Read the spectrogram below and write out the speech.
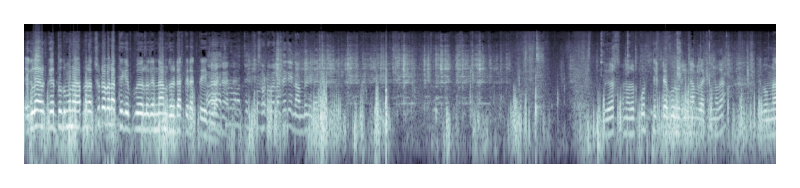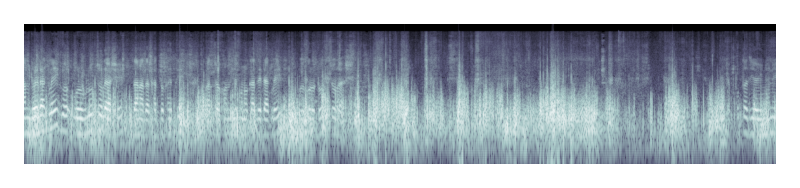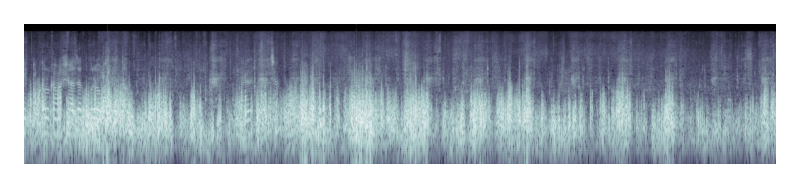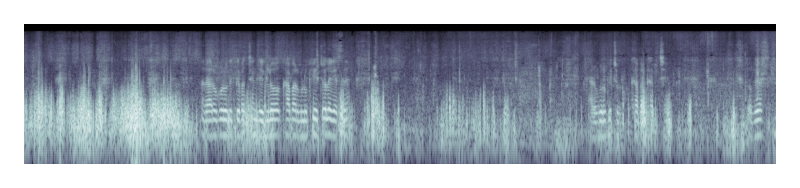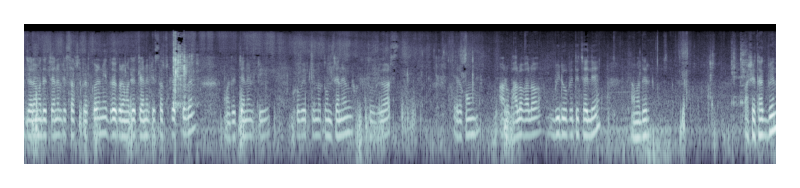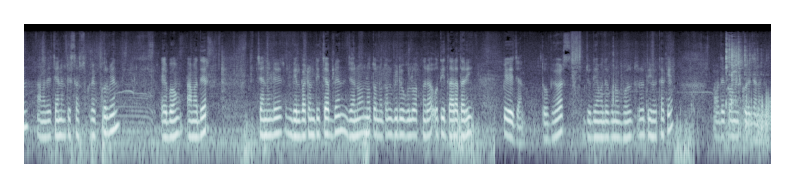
এগুলাকে তো মনে হয় আপনারা ছোটবেলা থেকে লোকের নাম ধরে ডাকতে ডাকতে এগুলা। হ্যাঁ, ছোটবেলা থেকে নাম ধরে ওনারা প্রত্যেকটা গরুরই নাম রাখে ওনারা। এবং নাম ধরে ডাকলেই গরুগুলো চলে আসে দানাদার খাদ্য খাইতে। আর যখন যে কোনো কাজে ডাকলেই ওই গরুটা চলে আসে। এটা ইউনিয়নে একটি গরুর খামার শাহজাদপুরে অবস্থিত। আপনারা দেখতে পাচ্ছেন আর আরও গরু দেখতে পাচ্ছেন যেগুলো খাবারগুলো খেয়ে চলে গেছে। আর ওগুলো কিছু খাবার খাচ্ছে। Viewers, যারা আমাদের চ্যানেলটি সাবস্ক্রাইব করেনি দয়া করে আমাদের চ্যানেলটি সাবস্ক্রাইব করবেন। আমাদের চ্যানেলটি খুব একটি নতুন চ্যানেল। তো ভিউয়ার্স এরকম আরও ভালো ভালো ভিডিও পেতে চাইলে আমাদের পাশে থাকবেন আমাদের চ্যানেলটি সাবস্ক্রাইব করবেন এবং আমাদের চ্যানেলের বেল বাটনটি চাপবেন যেন নতুন নতুন ভিডিওগুলো আপনারা অতি তাড়াতাড়ি পেয়ে যান। তো ভিউয়ার্স যদি আমাদের কোনো ভুল ত্রুটি হয়ে থাকে আমাদের কমেন্ট করে জানাবেন।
